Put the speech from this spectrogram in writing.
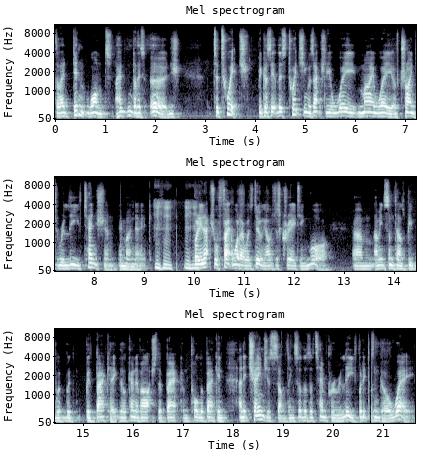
that I didn't want. I hadn't this urge to twitch because it, this twitching was actually a way, my way of trying to relieve tension in my neck. Mm-hmm, mm-hmm. But in actual fact, what I was doing, I was just creating more. Um, I mean, sometimes people with, with, with, backache, they'll kind of arch the back and pull the back in, and it changes something, so there's a temporary relief, but it doesn't go away.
